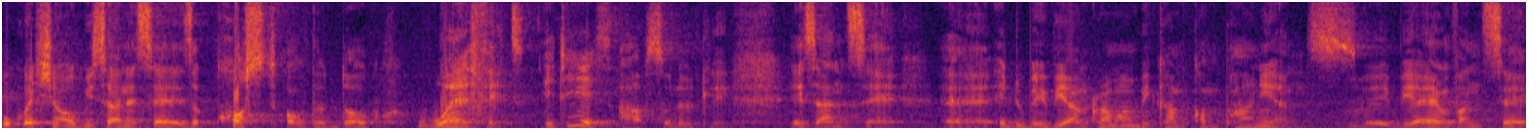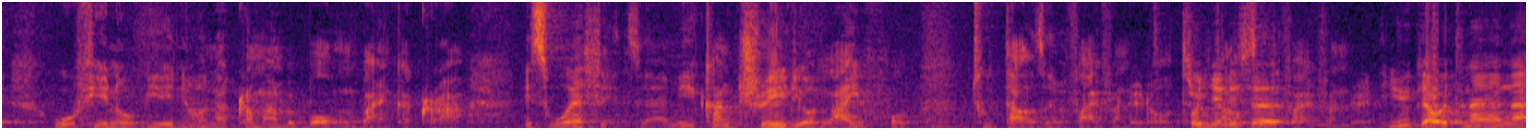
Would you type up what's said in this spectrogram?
wo question a wobisa ne sɛ is the cost of the dog worth it? It is absolutely. Ɛsiane answer. uh, ɛdu baabi a nkraman become companions. Ebi a yɛmfa no sɛ wowɔ fie na obie ne hɔ na kraman bɛbɔ ho ban kakra it's worth it. I mean you can't trade your life for 2500 or wogye ni sɛ 3500 uk a wotenaeɛ na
